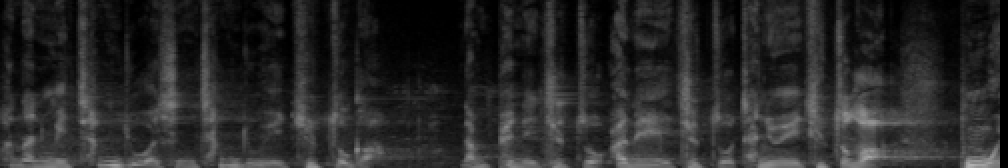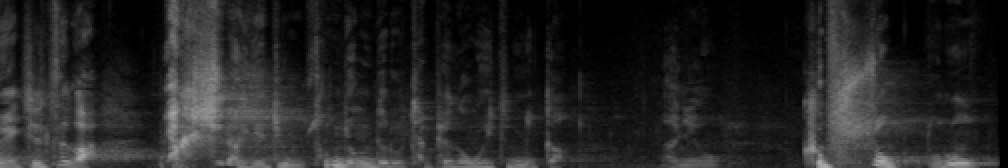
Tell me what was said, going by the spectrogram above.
하나님이 창조하신 창조의 질서가 남편의 질서, 아내의 질서, 자녀의 질서가 부모의 질서가 확실하게 지금 성경대로 잡혀가고 있습니까? 아니요. 급속도로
